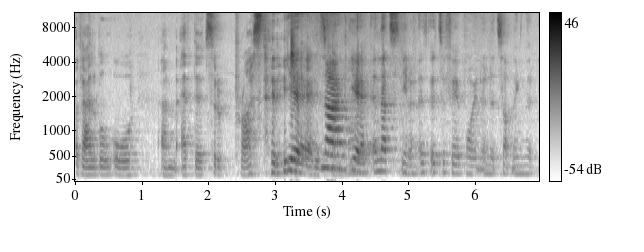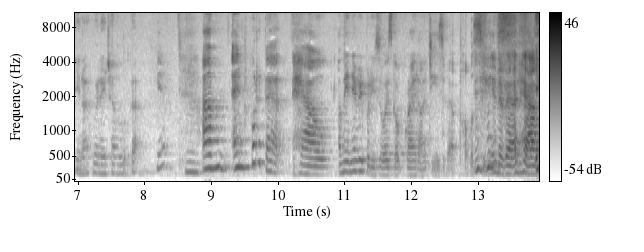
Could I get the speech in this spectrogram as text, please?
available or um, at the sort of price that Yeah, educators. no, can pay. yeah, and that's you know it's, it's a fair point, and it's something that you know we need to have a look at. Yeah. Um, and what about how? I mean, everybody's always got great ideas about policy and about how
